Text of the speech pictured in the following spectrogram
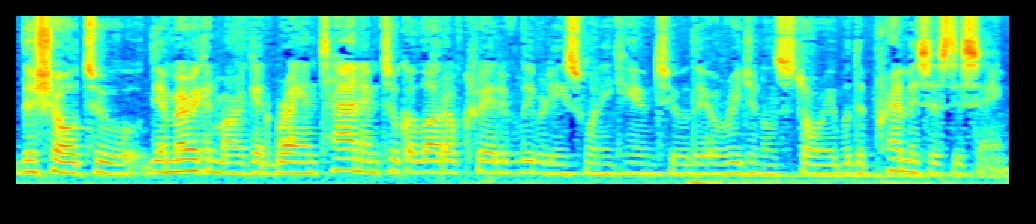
the show to the American market. Brian Tanen took a lot of creative liberties when it came to the original story, but the premise is the same.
